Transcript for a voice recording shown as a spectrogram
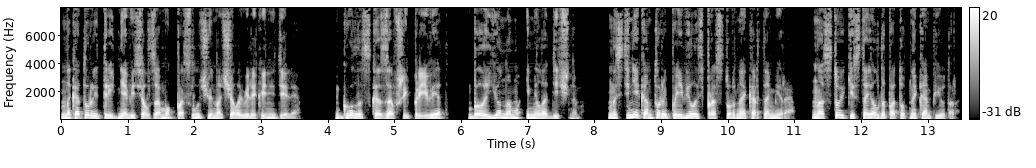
на которой три дня висел замок по случаю начала Великой недели. Голос, сказавший «привет», был юным и мелодичным. На стене конторы появилась просторная карта мира. На стойке стоял допотопный компьютер.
